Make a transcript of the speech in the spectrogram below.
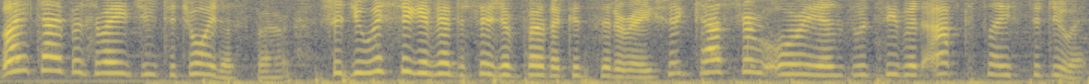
Might I persuade you to join us, Burr? Should you wish to give your decision further consideration, Castrum Oriens would seem an apt place to do it.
